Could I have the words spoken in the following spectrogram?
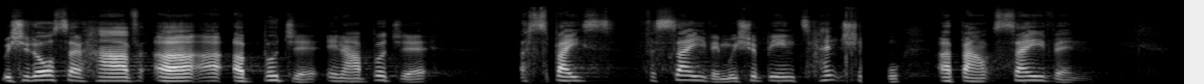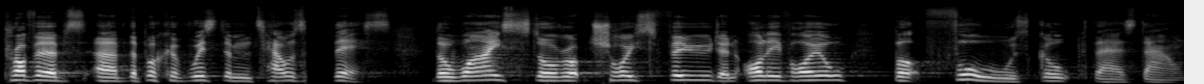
We should also have a, a, budget, in our budget, a space for saving. We should be intentional about saving. Proverbs, uh, the book of wisdom, tells us this The wise store up choice food and olive oil, but fools gulp theirs down.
